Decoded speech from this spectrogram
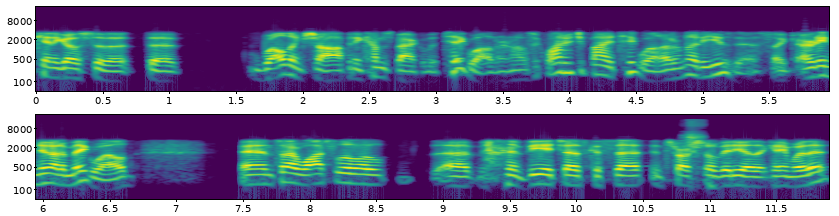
Kenny goes to the the welding shop and he comes back with a TIG welder, and I was like, why did you buy a TIG welder? I don't know how to use this. Like I already knew how to MIG weld. And so I watched a little uh, VHS cassette instructional video that came with it,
